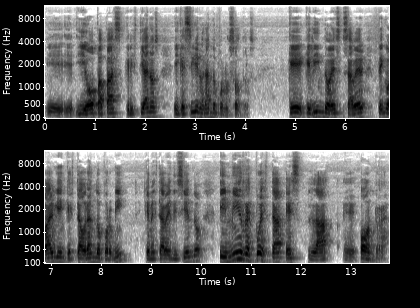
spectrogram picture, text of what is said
y, o papás cristianos y que siguen orando por nosotros? Qué, qué lindo es saber, tengo a alguien que está orando por mí, que me está bendiciendo, y mi respuesta es la eh, honra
